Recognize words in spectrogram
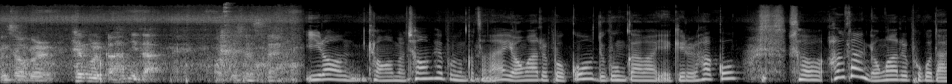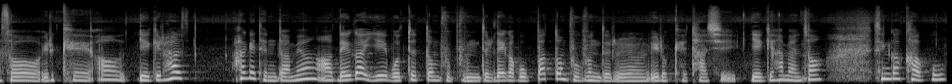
분석을 해볼까 합니다. 네. 어떠셨어요? 이런 경험을 처음 해보는 거잖아요. 영화를 보고 누군가와 얘기를 하고 그래서 항상 영화를 보고 나서 이렇게 아, 얘기를 하, 하게 된다면 아, 내가 이해 못했던 부분들, 내가 못 봤던 부분들을 이렇게 다시 얘기하면서 생각하고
